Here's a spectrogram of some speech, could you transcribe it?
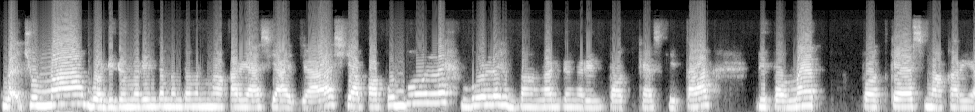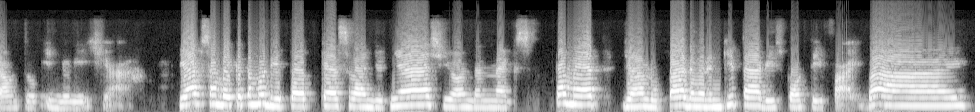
nggak cuma buat didengerin teman-teman Mahakarya aja, siapa pun boleh, boleh banget dengerin podcast kita di Pomet Podcast Makarya untuk Indonesia. Ya, sampai ketemu di podcast selanjutnya. See you on the next Pomet. Jangan lupa dengerin kita di Spotify. Bye!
